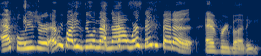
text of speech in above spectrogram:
athleisure. Everybody's doing that now. Where's Baby Phat at? Everybody.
